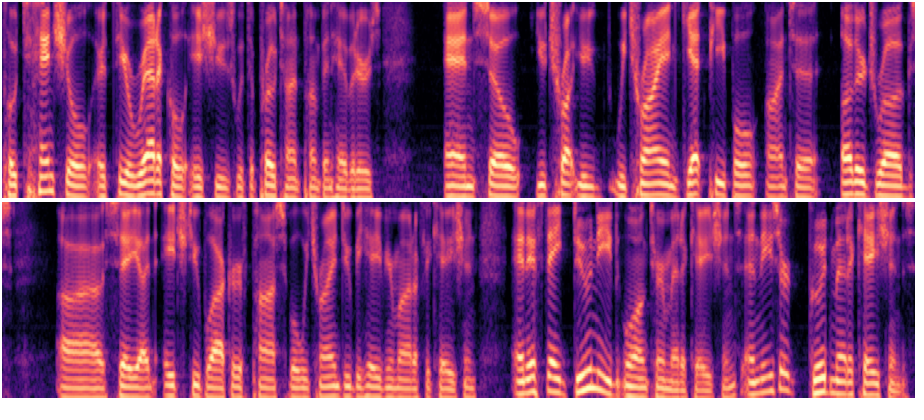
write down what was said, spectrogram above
potential or theoretical issues with the proton pump inhibitors. And so you try, you, we try and get people onto other drugs uh, say an H2 blocker if possible. We try and do behavior modification. And if they do need long term medications, and these are good medications,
